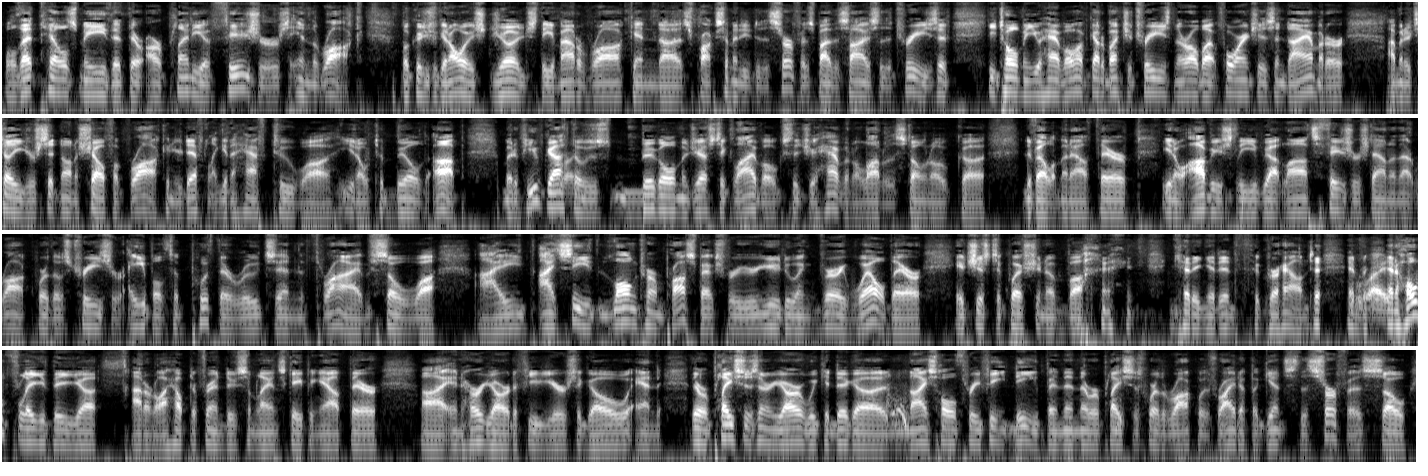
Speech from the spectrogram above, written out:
Well, that tells me that there are plenty of fissures in the rock because you can always judge the amount of rock and uh, its proximity to the surface by the size of the trees. If you told me you have, oh, I've got a bunch of trees and they're all about four inches in diameter, I'm going to tell you you're sitting on a shelf of rock and you're definitely going to have to, uh, you know, to build up. But if you've got those big old majestic live oaks that you have in a lot of the stone oak uh, development out there, you know, obviously you've got lots of fissures down in that rock where those trees are able to put their roots and thrive. So uh, I I see long term prospects for you doing very well there. It's just a question of uh, getting it into the ground and Right. and hopefully the uh, I don't know. I helped a friend do some landscaping out there uh, in her yard a few years ago, and there were places in her yard we could dig a nice hole three feet deep, and then there were places where the rock was right up against the surface. So.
